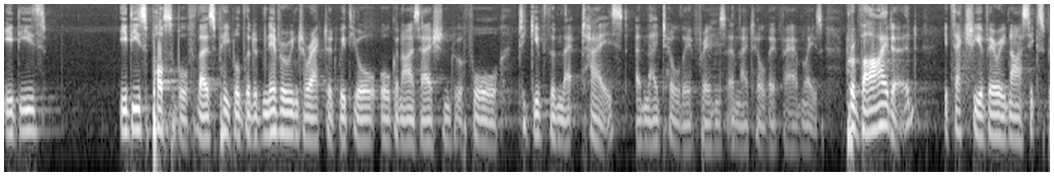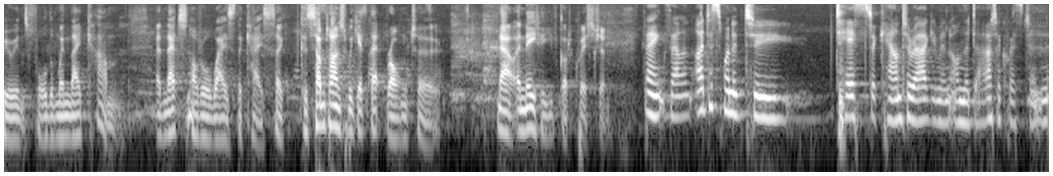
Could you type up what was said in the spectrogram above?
it is, it is possible for those people that have never interacted with your organisation before to give them that taste and they tell their friends and they tell their families, provided it's actually a very nice experience for them when they come. And that's not always the case, so because sometimes we get that wrong too. Now, Anita, you've got a question. Thanks, Alan. I just wanted to test a counter argument on the data question.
